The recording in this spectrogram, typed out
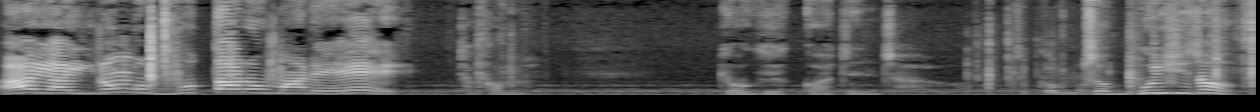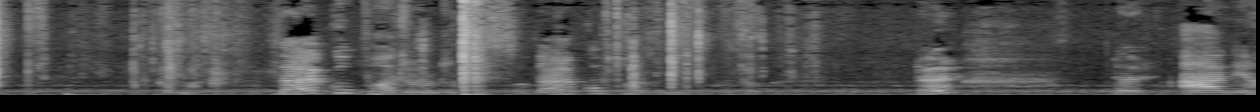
아, 야 이런 거 못 따라 말해. 잠깐만. 여기까지는 잘. 잠깐만, 저 보이시죠? 잠깐만. 날 꼭 봐주면 좋겠어. 날 꼭 봐주면 좋겠어. 네? 네. 아니야.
